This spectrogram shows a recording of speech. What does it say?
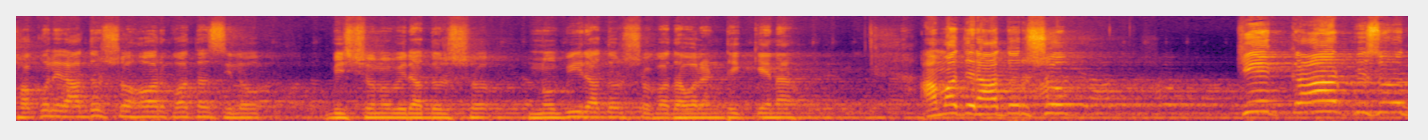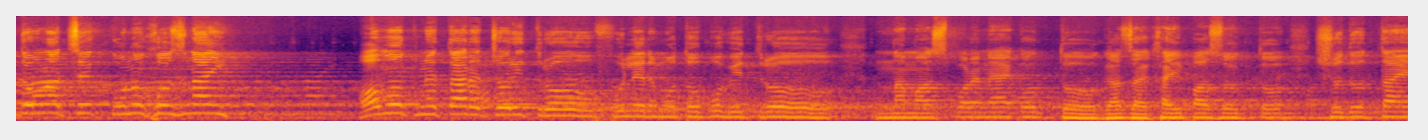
সকলের আদর্শ হওয়ার কথা ছিল বিশ্ব নবীর আদর্শ নবীর আদর্শ কথা বলেন ঠিক কিনা? আমাদের আদর্শ কে কার পিছনে দৌড়াচ্ছে কোনো খোঁজ নাই। অমক নেতার চরিত্র ফুলের মতো পবিত্র, নামাজ পড়ে না এক অক্ত, গাজা খাই পাঁচ অক্ত, শুধু তাই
